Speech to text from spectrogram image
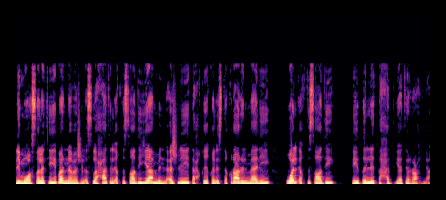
لمواصلة برنامج الإصلاحات الاقتصادية من أجل تحقيق الاستقرار المالي والاقتصادي في ظل التحديات الراهنة.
